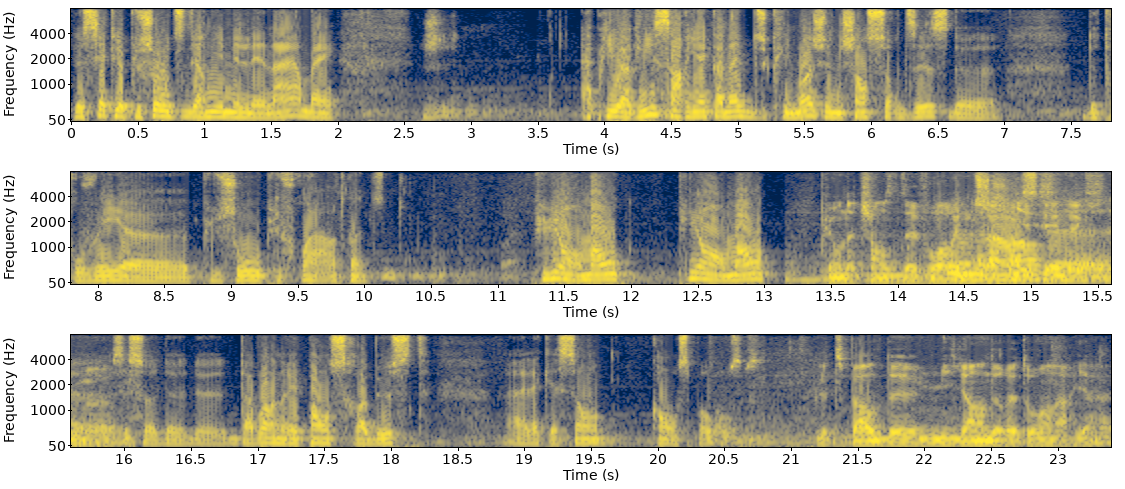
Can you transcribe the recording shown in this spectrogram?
le siècle le plus chaud du dernier millénaire? Ben, a priori, sans rien connaître du climat, j'ai une chance sur dix de, de trouver euh, plus chaud ou plus froid. En tout cas, plus on remonte, plus on remonte, plus on a de chance de voir une, variété de, climat. C'est ça, d'avoir une réponse robuste à la question qu'on se pose. Là, tu parles de 1000 ans de retour en arrière,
